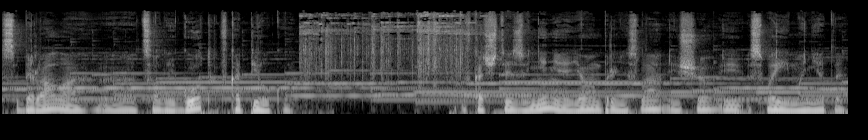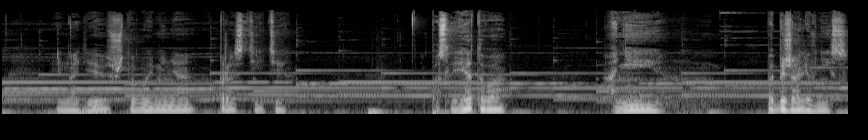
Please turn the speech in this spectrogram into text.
собирала э, целый год в копилку. В качестве извинения я вам принесла еще и свои монеты. И надеюсь, что вы меня простите. После этого они побежали вниз.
